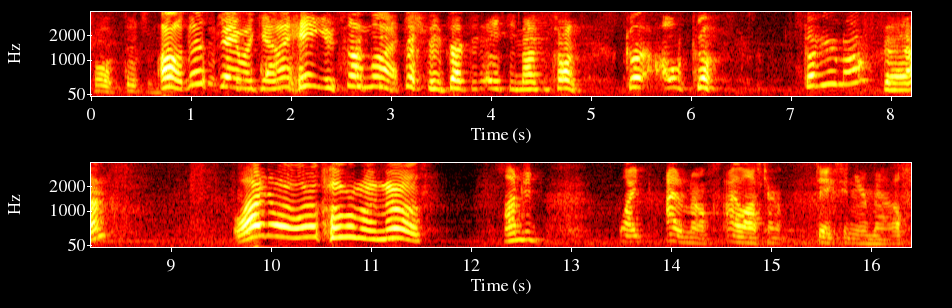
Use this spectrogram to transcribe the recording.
twelve, thirteen. Oh, this game again! I hate you so much. 16, 17, 18, 19, 20. Go, oh, go. Cover your mouth, Sam. Why do I want to cover my mouth? Hundred, like I don't know. I lost count. Dicks in your mouth.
